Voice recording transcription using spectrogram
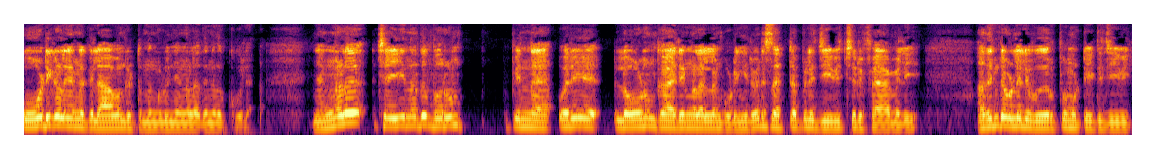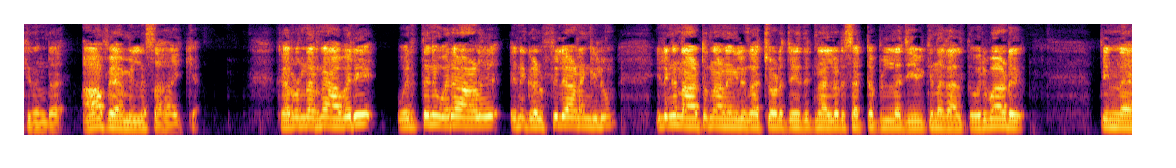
കോടികൾ ഞങ്ങൾക്ക് ലാഭം കിട്ടുന്നെങ്കിലും ഞങ്ങൾ അതിന് നിൽക്കൂല. ഞങ്ങൾ ചെയ്യുന്നത് വെറും പിന്നെ ഒരു ലോണും കാര്യങ്ങളെല്ലാം കുടുങ്ങിയിട്ട് ഒരു സെറ്റപ്പിൽ ജീവിച്ചൊരു ഫാമിലി അതിന്റെ ഉള്ളിൽ വീർപ്പ് മുട്ടിയിട്ട് ജീവിക്കുന്നുണ്ട്. ആ ഫാമിലിനെ സഹായിക്കുക കാരണം എന്താ പറഞ്ഞാൽ അവർ ഒരുത്തന് ഒരാൾ ഇനി ഗൾഫിലാണെങ്കിലും ഇല്ലെങ്കിൽ നാട്ടിൽ നിന്നാണെങ്കിലും കച്ചവടം ചെയ്തിട്ട് നല്ലൊരു സെറ്റപ്പിലുള്ള ജീവിക്കുന്ന കാലത്ത് ഒരുപാട് പിന്നെ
